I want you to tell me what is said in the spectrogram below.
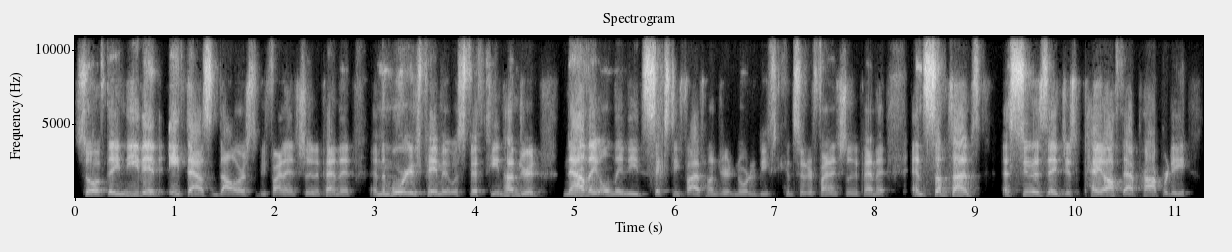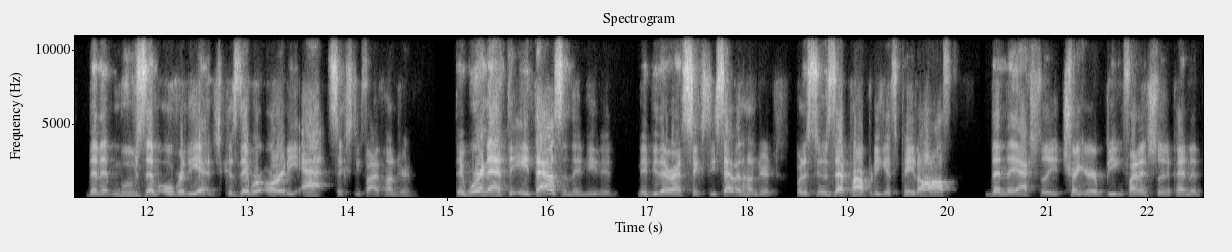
So if they needed $8,000 to be financially independent and the mortgage payment was 1500, now they only need 6500 in order to be considered financially independent. And sometimes as soon as they just pay off that property, then it moves them over the edge because they were already at 6500. They weren't at the 8000 they needed. Maybe they're at 6700, but as soon as that property gets paid off, then they actually trigger being financially independent.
